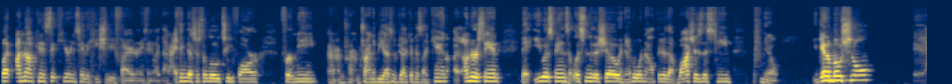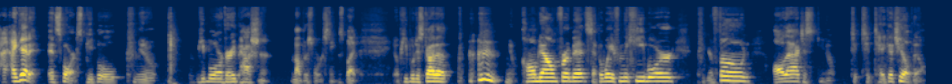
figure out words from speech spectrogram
But I'm not going to sit here and say that he should be fired or anything like that. I think that's just a little too far for me. I'm, try- I'm trying to be as objective as I can. I understand that you, as fans that listen to the show, and everyone out there that watches this team, you know, you get emotional. I, I get it. It's sports. People, you know, people are very passionate about their sports teams, but you know, people just gotta, you know, calm down for a bit, step away from the keyboard, your phone, all that. Just you know, to, to take a chill pill.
